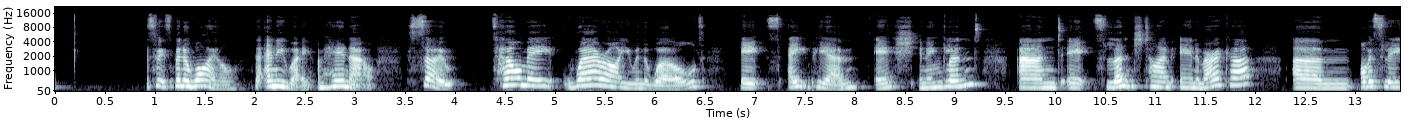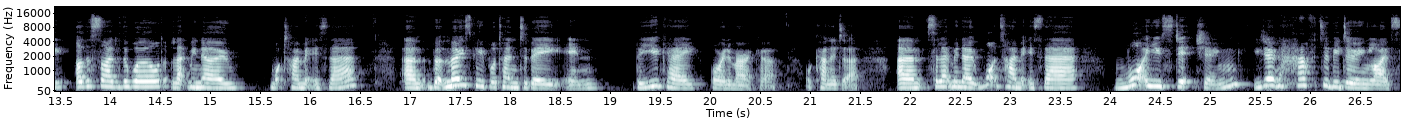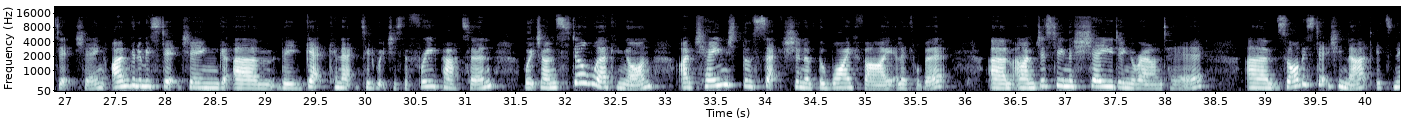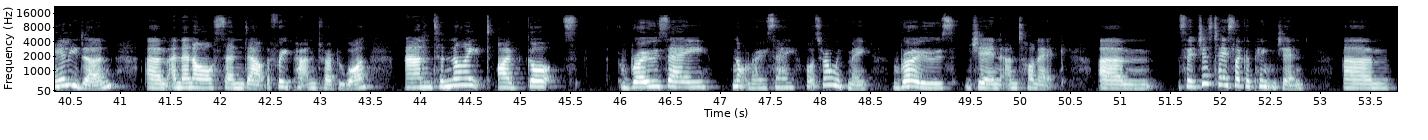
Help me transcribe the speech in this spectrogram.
so it's been a while. But anyway, I'm here now. So tell me, where are you in the world? It's 8 p.m. ish in England and it's lunchtime in America. Um, obviously, other side of the world, let me know what time it is there. Um, but most people tend to be in the UK or in America or Canada. Um, so let me know what time it is there. What are you stitching? You don't have to be doing live stitching. I'm going to be stitching um, the Get Connected, which is the free pattern, which I'm still working on. I've changed the section of the Wi-Fi a little bit, um, and I'm just doing the shading around here. Um, so I'll be stitching that. It's nearly done, um, and then I'll send out the free pattern to everyone. And tonight I've got rose, not rose, what's wrong with me? Rose, gin and tonic. Um, so it just tastes like a pink gin. Um,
